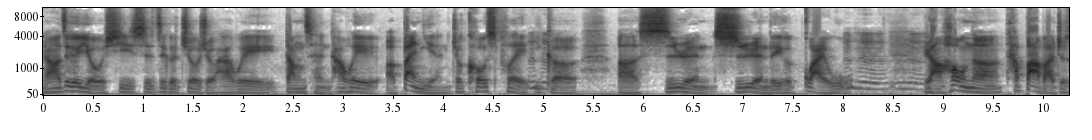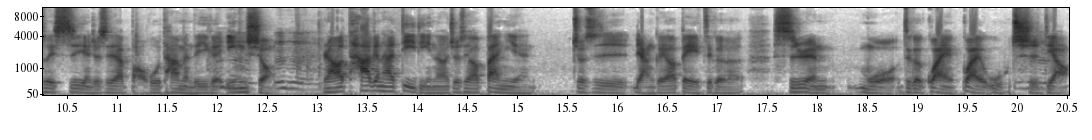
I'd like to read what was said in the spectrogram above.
然后这个游戏是这个舅舅还会当成他会呃扮演就 cosplay 一个呃食人食人的一个怪物，然后呢，他爸爸就是会饰演就是要保护他们的一个英雄，然后他跟他弟弟呢就是要扮演。就是两个要被这个食人魔这个怪怪物吃掉，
